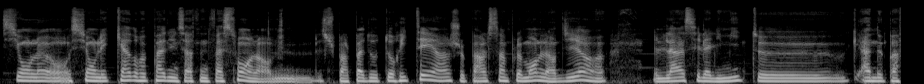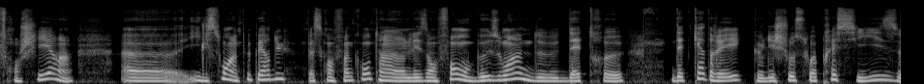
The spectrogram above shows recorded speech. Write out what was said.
si on le, si on les cadre pas d'une certaine façon, alors je parle pas d'autorité, hein, je parle simplement de leur dire là, c'est la limite euh, à ne pas franchir. Euh, ils sont un peu perdus parce qu'en fin de compte, hein, les enfants ont besoin de d'être d'être cadré, que les choses soient précises,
